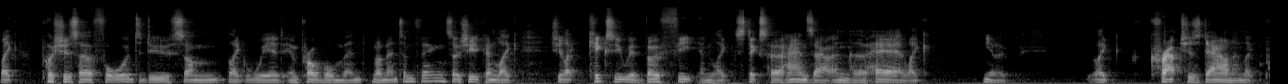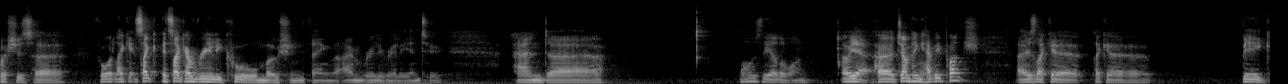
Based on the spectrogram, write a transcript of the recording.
like pushes her forward to do some like weird improbable men- momentum thing. So she can like she like kicks you with both feet and like sticks her hands out, and her hair like you know like crouches down and like pushes her forward. Like it's like it's like a really cool motion thing that I'm really really into. And uh, what was the other one? Oh yeah, her jumping heavy punch uh, is like a like a big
